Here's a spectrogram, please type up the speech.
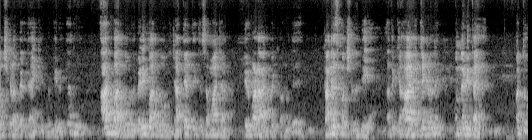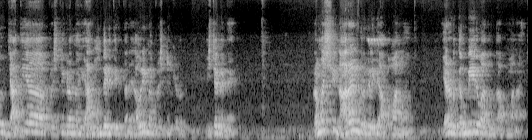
ಪಕ್ಷಗಳ ಅಭ್ಯರ್ಥಿ ಆಯ್ಕೆ ಬಗ್ಗೆ ಇರುತ್ತೆ ಅದು ಆಗಬಾರ್ದು ಒಂದು ಬೆಳಿಬಾರ್ದು, ಒಂದು ಜಾತ್ಯತೀತ ಸಮಾಜ ನಿರ್ಮಾಣ ಆಗಬೇಕು ಅನ್ನೋದೇ ಕಾಂಗ್ರೆಸ್ ಪಕ್ಷದ ಧ್ಯೇಯ. ಅದಕ್ಕೆ ಆ ಹೆಜ್ಜೆಗಳಲ್ಲಿ ಮುನ್ನಡೀತಾ ಇದೆ. ಮತ್ತು ಜಾತಿಯ ಪ್ರಶ್ನೆಗಳನ್ನು ಯಾರು ಮುಂದಡಿತಿರ್ತಾರೆ? ಅವ್ರಿಗೆ ನಾವು ಪ್ರಶ್ನೆ ಕೇಳೋದು ಇಷ್ಟೇನೇ ಬ್ರಹ್ಮಶ್ರೀ ನಾರಾಯಣ ಗುರುಗಳಿಗೆ ಅಪಮಾನವಾಯಿತು. ಎರಡು ಗಂಭೀರವಾದಂಥ ಅಪಮಾನ ಆಯಿತು.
